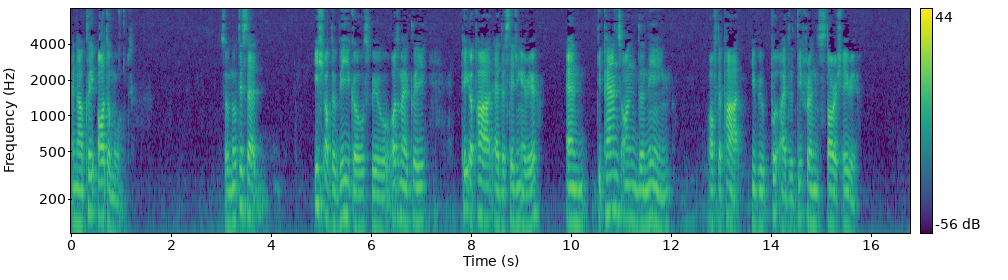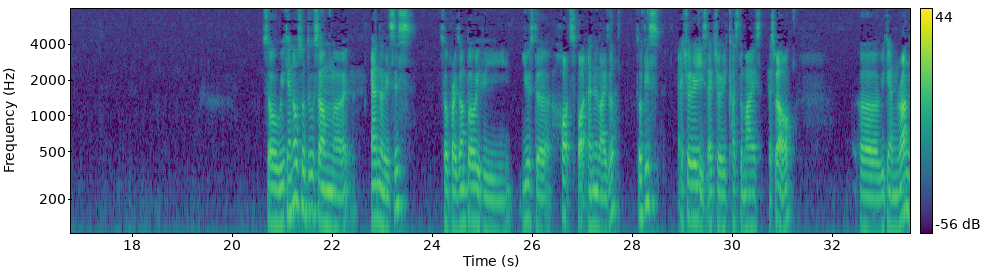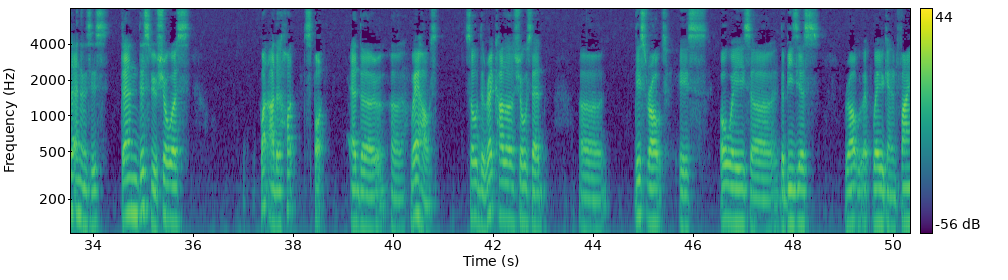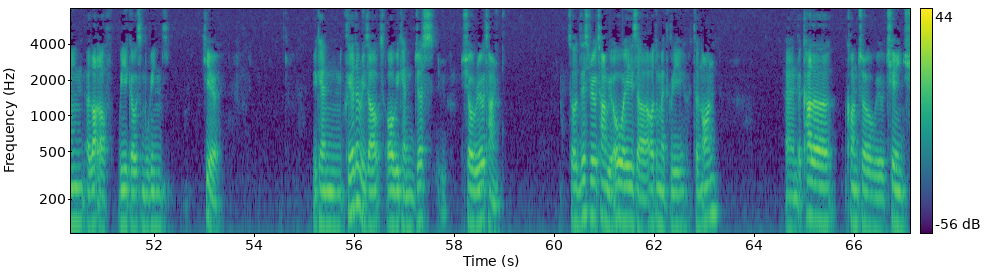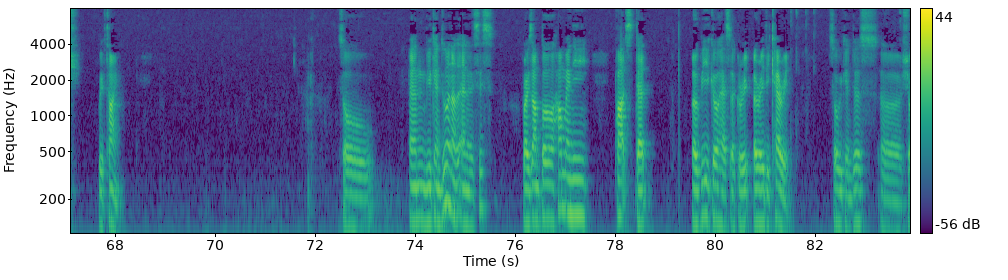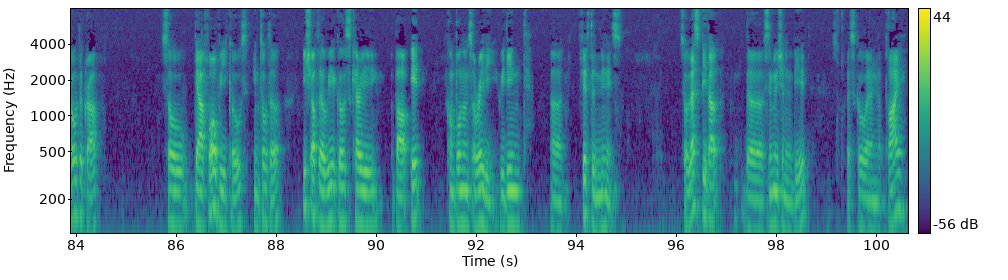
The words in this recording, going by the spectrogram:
And now click auto mode. So notice that each of the vehicles will automatically pick a part at the staging area and depends on the name of the part it will put at the different storage area. So we can also do some uh, analysis. So for example, if we use the hotspot analyzer, so this actually is actually customized as well. Uh, we can run the analysis, then this will show us what are the hot spot at the uh, warehouse. So the red color shows that uh, this route is always uh, the busiest route where you can find a lot of vehicles moving here. You can clear the results or we can just show real time. So this real time will always uh, automatically turn on and the color control will change with time. So, and we can do another analysis. For example, how many parts that a vehicle has already carried. So we can just uh, show the graph. So there are four vehicles in total. Each of the vehicles carry about eight components already within uh, 15 minutes. So let's speed up the simulation a bit. So let's go and apply.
